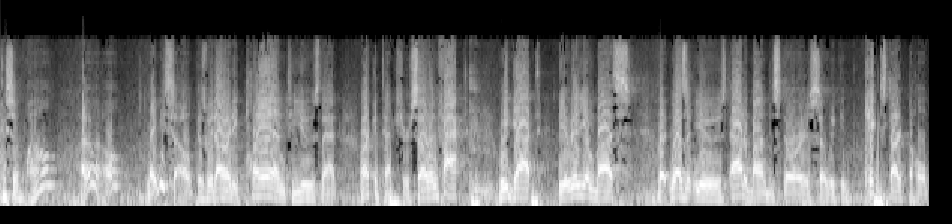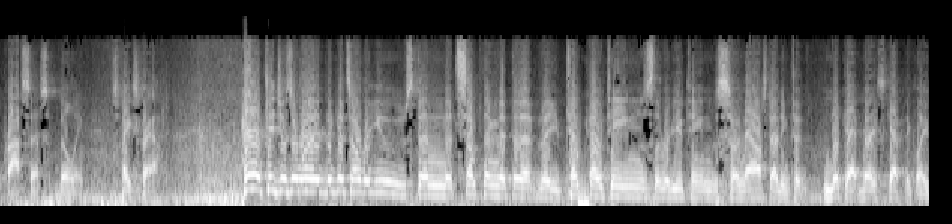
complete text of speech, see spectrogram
He said, well, I don't know. Maybe so, because we'd already planned to use that architecture. So, in fact, we got the Iridium bus that wasn't used out of bonded stores so we could kickstart the whole process of building spacecraft. Heritage is a word that gets overused, and it's something that the, the TMCO teams, the review teams, are now starting to look at very skeptically.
